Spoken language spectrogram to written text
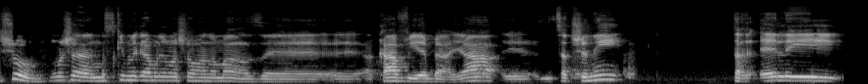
שוב, כמו שאני מסכים לגמרי עם מה שאורן אמר, זה... הקו יהיה בעיה. מצד שני, תראה לי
